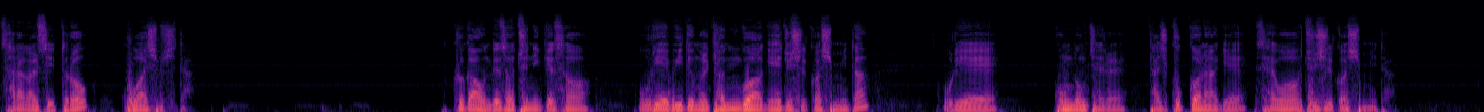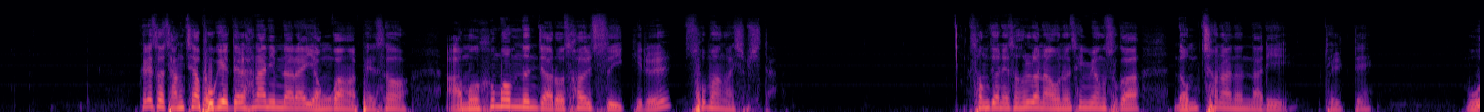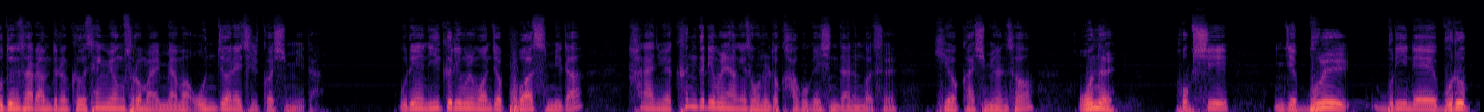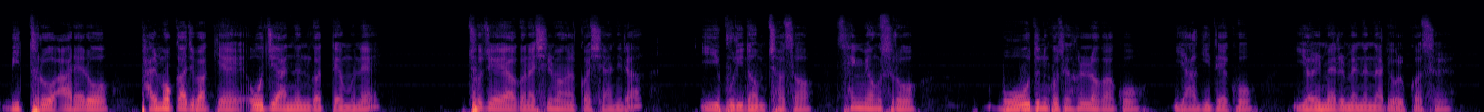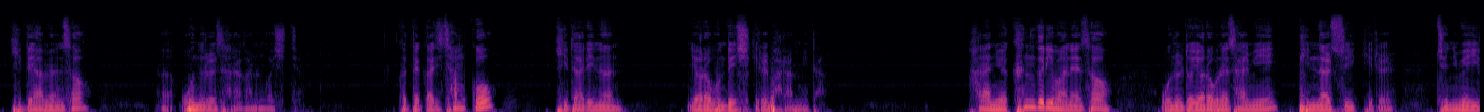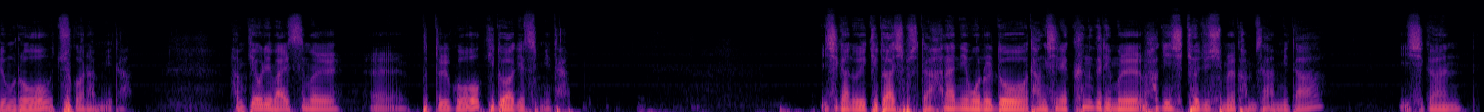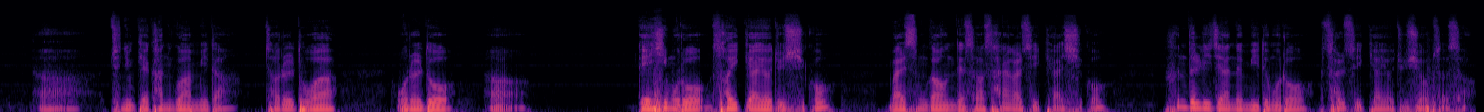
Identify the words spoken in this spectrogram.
살아갈 수 있도록 구하십시다. 그 가운데서 주님께서 우리의 믿음을 견고하게 해주실 것입니다. 우리의 공동체를 다시 굳건하게 세워 주실 것입니다. 그래서 장차 보게 될 하나님 나라의 영광 앞에서 아무 흠 없는 자로 설 수 있기를 소망하십시다. 성전에서 흘러나오는 생명수가 넘쳐나는 날이 될 때 모든 사람들은 그 생명수로 말미암아 온전해질 것입니다. 우리는 이 그림을 먼저 보았습니다. 하나님의 큰 그림을 향해서 오늘도 가고 계신다는 것을 기억하시면서 오늘 혹시 이제 물 물이 내 무릎 밑으로 아래로 발목까지밖에 오지 않는 것 때문에 초조해하거나 실망할 것이 아니라 이 물이 넘쳐서 생명수로 모든 곳에 흘러가고 약이 되고 열매를 맺는 날이 올 것을 기대하면서 어, 오늘을 살아가는 것이죠. 그때까지 참고 기다리는 여러분 되시기를 바랍니다. 하나님의 큰 그림 안에서 오늘도 여러분의 삶이 빛날 수 있기를 주님의 이름으로 축원합니다. 함께 우리 말씀을 붙들고 기도하겠습니다. 이 시간 우리 기도하십시다. 하나님 오늘도 당신의 큰 그림을 확인시켜 주심을 감사합니다. 이 시간 어, 주님께 간구합니다. 저를 도와 오늘도 어, 내 힘으로 서 있게 하여 주시고 말씀 가운데서 살아갈 수 있게 하시고 흔들리지 않는 믿음으로 설 수 있게 하여 주시옵소서.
